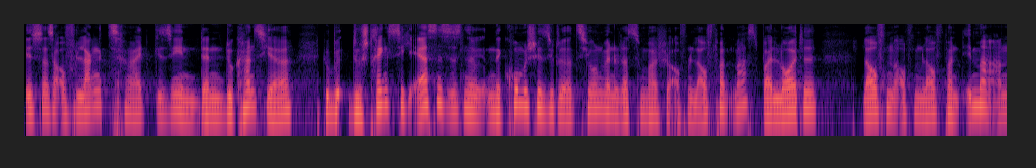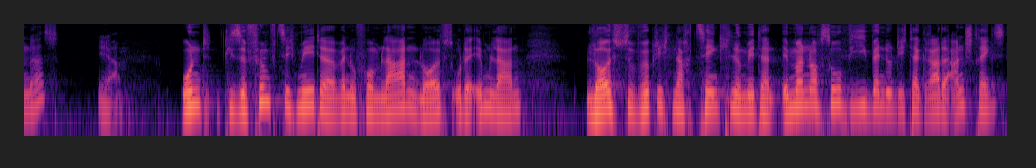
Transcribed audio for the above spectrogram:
ist das auf Langzeit gesehen? Denn du kannst ja, du, du strengst dich, erstens ist eine, eine komische Situation, wenn du das zum Beispiel auf dem Laufband machst, weil Leute laufen auf dem Laufband immer anders. Ja. Und diese 50 Meter, wenn du vorm Laden läufst oder im Laden, läufst du wirklich nach 10 Kilometern immer noch so, wie wenn du dich da gerade anstrengst,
